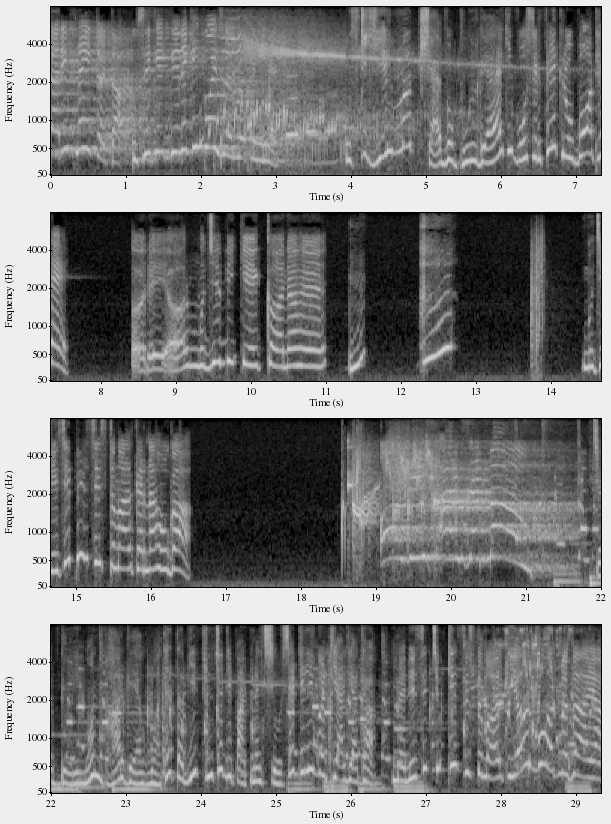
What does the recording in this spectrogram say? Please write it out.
तारीफ़ नहीं करता। उसे केक देने की कोई ज़रूरत नहीं है। उसकी ये हिम्मत शायद वो भूल गया है कि वो सिर्फ़ एक रोबोट है। अरे यार मुझे भी केक खाना है। हम्म? हाँ? मुझे इसे फिर से इस्तेमाल करना होगा। जब डोरेमोन बाहर गया हुआ था तब ये फ्यूचर डिपार्टमेंट स्टोर से डिलीवर किया गया था। मैंने इसे चुपके से इस्तेमाल किया और बहुत मज़ा आया।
